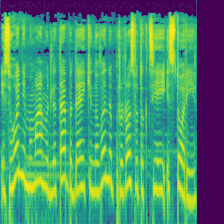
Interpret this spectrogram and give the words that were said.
І сьогодні ми маємо для тебе деякі новини про розвиток цієї історії.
